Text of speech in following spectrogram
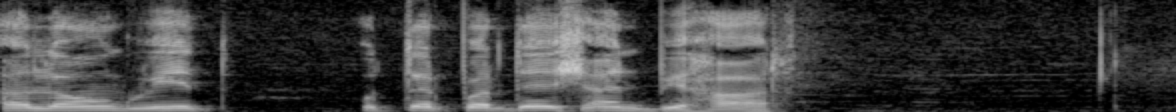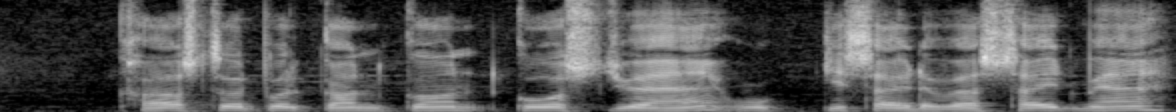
along with Uttar Pradesh and Bihar ख़ास तौर पर कनकन कोस्ट जो है वो किस साइड है? वेस्ट साइड में है?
